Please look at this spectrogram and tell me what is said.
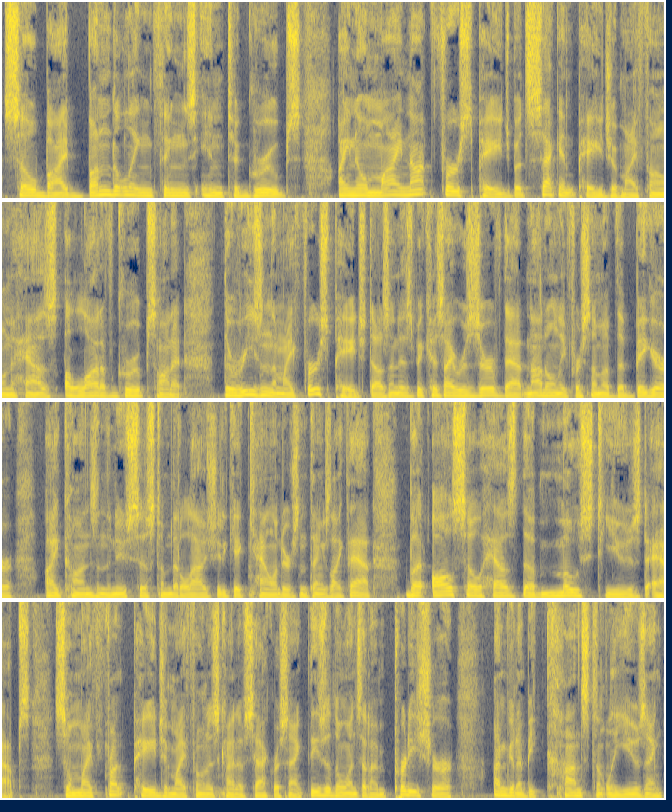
So by bundling things into groups, I know my not first page, but second page of my phone has a lot of groups on it. The reason that my first page doesn't is because I reserve that not only for some of the bigger icons in the new system that allows you to get calendars and things like that, but also has the most used apps. So my front page of my phone is kind of sacrosanct. These are the ones that I'm pretty sure I'm going to be constantly using.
